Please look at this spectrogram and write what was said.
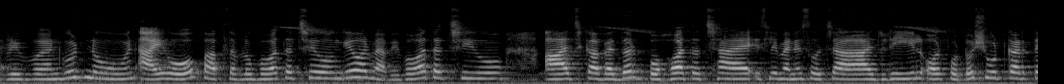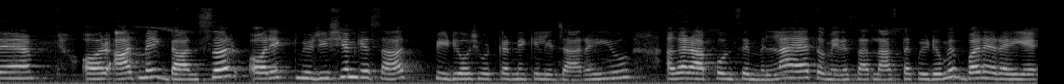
Everyone good noon I hope आप सब लोग बहुत अच्छे होंगे और मैं भी बहुत अच्छी हूँ। आज का वेदर बहुत अच्छा है, इसलिए मैंने सोचा आज रील और फ़ोटो शूट करते हैं। और आज मैं एक डांसर और एक म्यूजिशियन के साथ वीडियो शूट करने के लिए जा रही हूँ। अगर आपको उनसे मिलना है तो मेरे साथ लास्ट तक वीडियो में बने रहिए।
